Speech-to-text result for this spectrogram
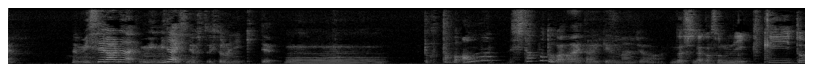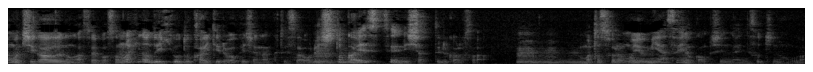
い？で見せられない見見ないしね普通人の日記って。うーん。多分あんましたことがない体験なんじゃない？だしなんかその日記とも違うのがさやっぱその日の出来事を書いてるわけじゃなくてさ俺詩とかエッセイにしちゃってるからさ、うんうんうん。またそれも読みやすいのかもしれないねそっちの方が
